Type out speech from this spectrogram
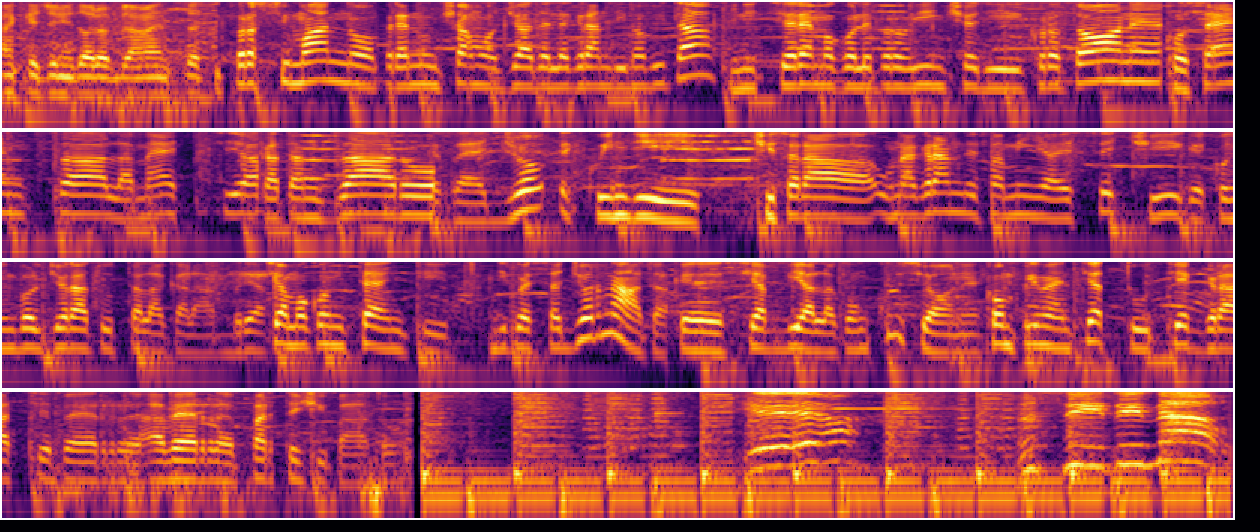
anche i genitori ovviamente. Il prossimo anno preannunciamo già delle grandi novità, inizieremo con le province di Crotone, Cosenza, Lamezia, Catanzaro e Reggio e quindi ci sarà una grande famiglia SC che coinvolgerà tutta la Calabria. Siamo contenti di questa giornata che si avvia alla conclusione, complimenti a tutti e grazie per aver partecipato. Yeah, CD now.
